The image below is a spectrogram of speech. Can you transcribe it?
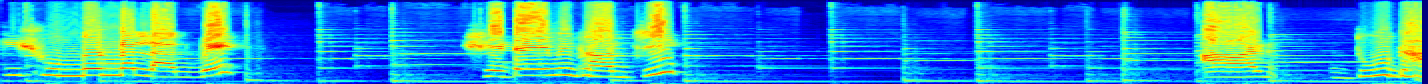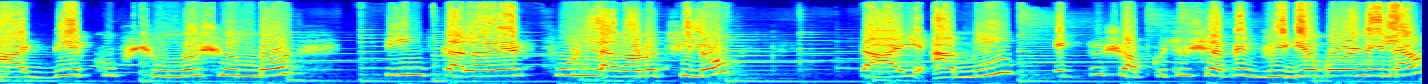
কি সুন্দর না লাগবে সেটাই আমি ভাবছি। আর দু ধার দিয়ে খুব সুন্দর সুন্দর পিঙ্ক কালারের ফুল লাগানো ছিল। তাই আমি একটু সবকিছুর সাথে ভিডিও করে নিলাম।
